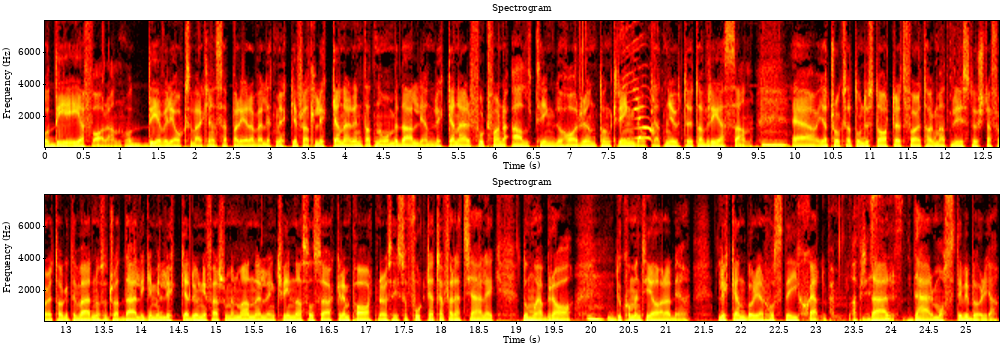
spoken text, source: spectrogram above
Och det är faran. Och det vill jag också verkligen separera väldigt mycket för att lyckan är inte att nå medaljen. Lyckan är fortfarande allting du har runt omkring dig och att njuta utav resan. Eh, Jag tror också att om du startar ett företag med att bli det största företaget i världen och så tror att där ligger min lycka. Det är ungefär som en man eller en kvinna som söker en partner och säger så fort jag träffar rätt kärlek, då mår jag bra. Du kommer inte göra det. Lyckan börjar hos dig själv. Att Precis. där, där måste vi börja.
